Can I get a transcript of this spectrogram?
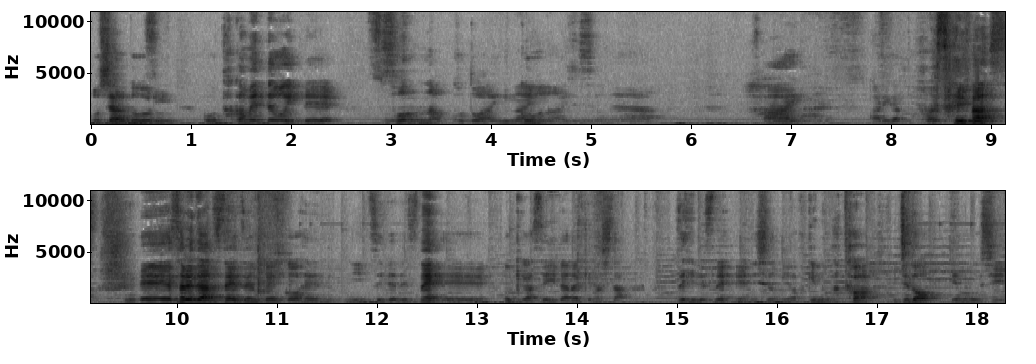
おっしゃる通り、こう高めておいて、そんなことは一個もないですよね。はい。ありがとうございます。えー、それではですね、前編後編についてですね、えー、お聞かせいただきました。ぜひですね、えー、西宮付近の方は、一度山口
